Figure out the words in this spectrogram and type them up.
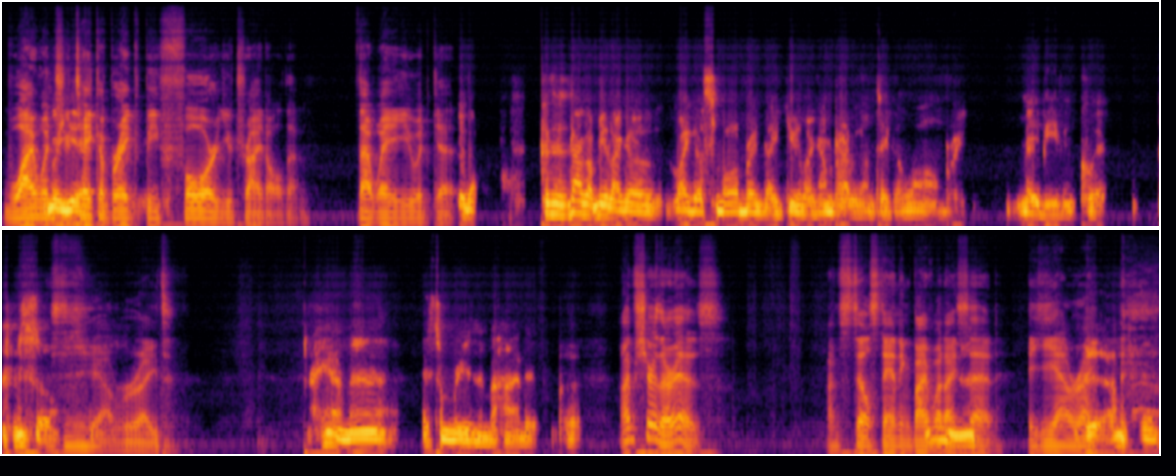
Why wouldn't Well, you yeah. take a break before you tried all them? That way you would get. Because it's not gonna be like a like a small break like you. Like I'm probably gonna take a long break, maybe even quit. so Yeah, right. yeah, man, there's some reasoning behind it. But I'm sure there is. I'm still standing by what I Mhm. said. Yeah, right. yeah,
